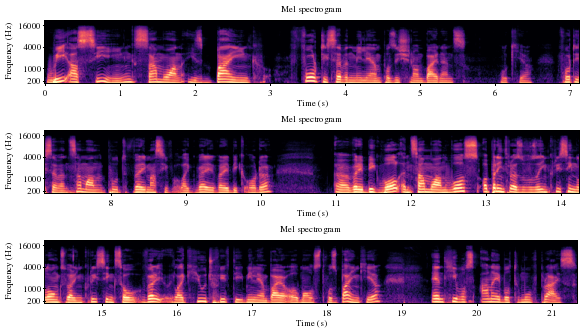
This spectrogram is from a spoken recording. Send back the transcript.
We are seeing someone is buying 47 million position on Binance. Look here, 47. Hmm. Someone put very massive, like very, very big order. A very big wall and someone was open interest was increasing longs were increasing so very like huge 50 million buyer almost was buying here and he was unable to move price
